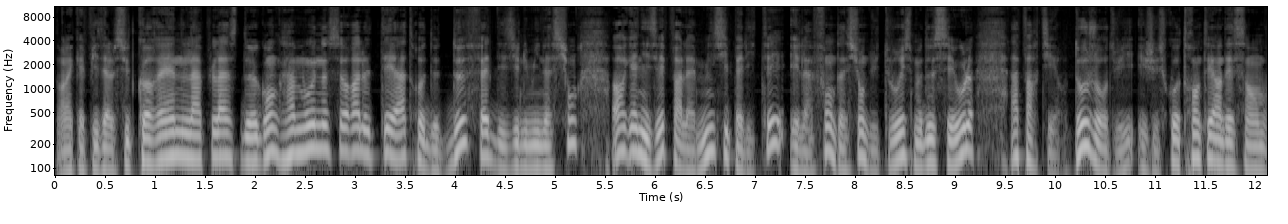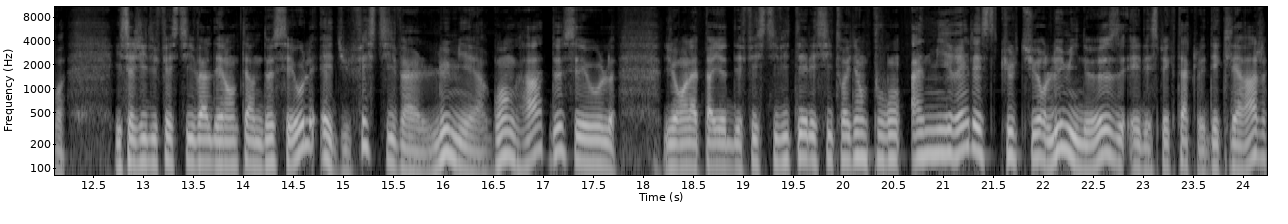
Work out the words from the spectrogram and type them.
Dans la capitale sud-coréenne, la place de Ganghamun sera le théâtre de deux fêtes des illuminations organisées par la municipalité et la Fondation du tourisme de Séoul à partir d'aujourd'hui et jusqu'au 31 décembre. Il s'agit du Festival des lanternes de Séoul et du Festival Lumière Gwangha de Séoul. Durant la période des festivités, les citoyens pourront admirer les sculptures lumineuses et des spectacles d'éclairage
